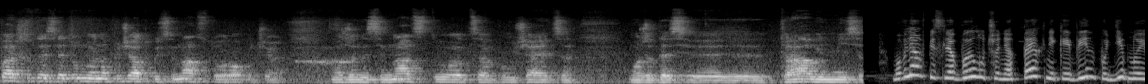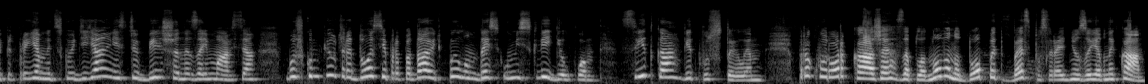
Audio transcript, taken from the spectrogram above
по-перше, десь, я думаю, на початку 17-го року, чи може не 17-го, це виходить, може десь е, травень місяць. Мовляв, після вилучення техніки він подібною підприємницькою діяльністю більше не займався, бо ж комп'ютери досі припадають пилом десь у міськвідділку. Свідка відпустили. Прокурор каже, заплановано допит безпосередньо заявника.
